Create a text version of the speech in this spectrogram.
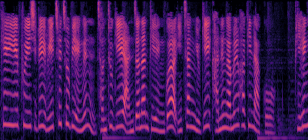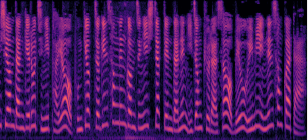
KF-21 위 최초 비행은 전투기의 안전한 비행과 이착륙이 가능함을 확인하고 비행시험 단계로 진입하여 본격적인 성능 검증이 시작된다는 이정표라서 매우 의미 있는 성과다.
